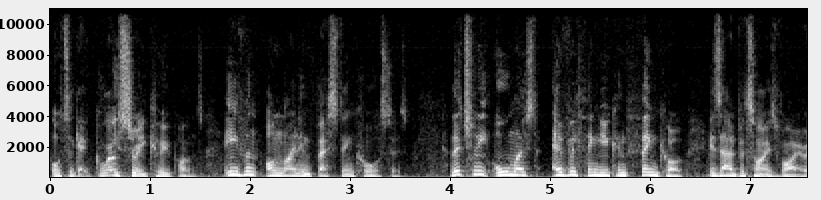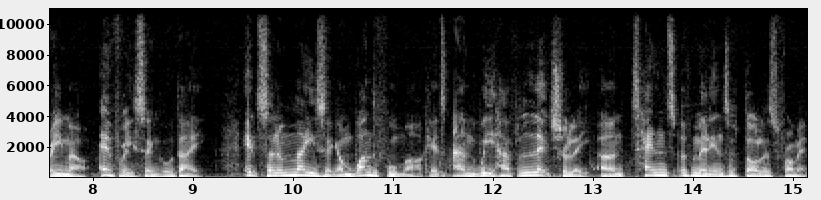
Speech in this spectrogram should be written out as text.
or to get grocery coupons, even online investing courses. Literally almost everything you can think of is advertised via email every single day. It's an amazing and wonderful market, and we have literally earned tens of millions of dollars from it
